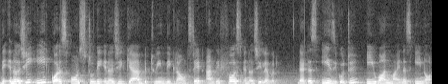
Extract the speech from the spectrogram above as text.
The energy E corresponds to the energy gap between the ground state and the first energy level that is E is equal to E1 minus E0.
